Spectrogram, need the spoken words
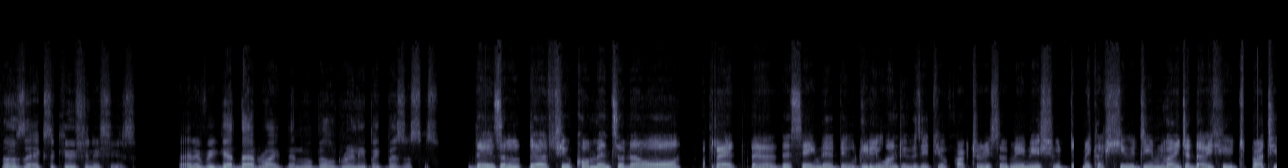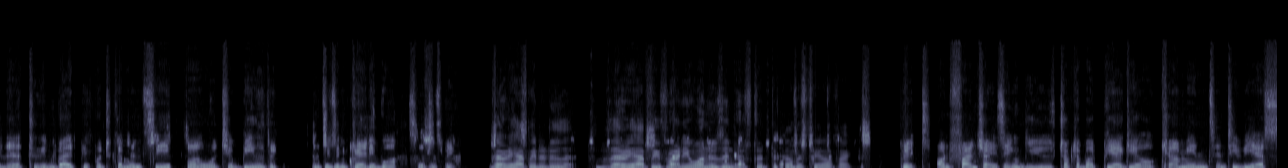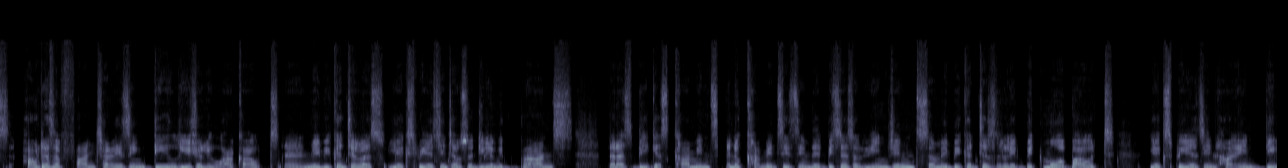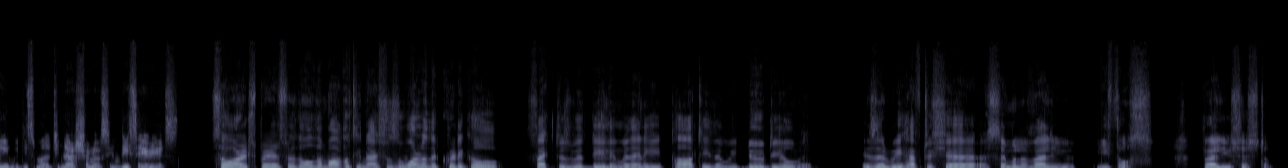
Those are execution issues. And if we get that right, then we'll build really big businesses. There's a there are a few comments on our thread. Uh, they're saying that they really want to visit your factory, so maybe you should make a huge invite and a huge party there to invite people to come and see uh, what you're building, which is incredible, so to speak. Very happy to do that. Very happy for anyone who's interested to come and see our factory. Great. On franchising, you talked about Piaggio, Cummins, and TVS. How does a franchising deal usually work out? And maybe you can tell us your experience in terms of dealing with brands that are as big as Cummins. I know Cummins is in the business of engines, so maybe you can tell us a little bit more about your experience in, in dealing with these multinationals in these areas. So our experience with all the multinationals, one of the critical factors with dealing with any party that we do deal with is that we have to share a similar value ethos, value system.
